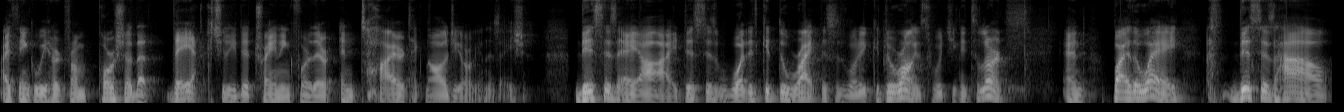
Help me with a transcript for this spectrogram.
I think we heard from Porsche that they actually did training for their entire technology organization. This is AI. This is what it could do right. This is what it could do wrong. It's what you need to learn. And by the way, this is how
